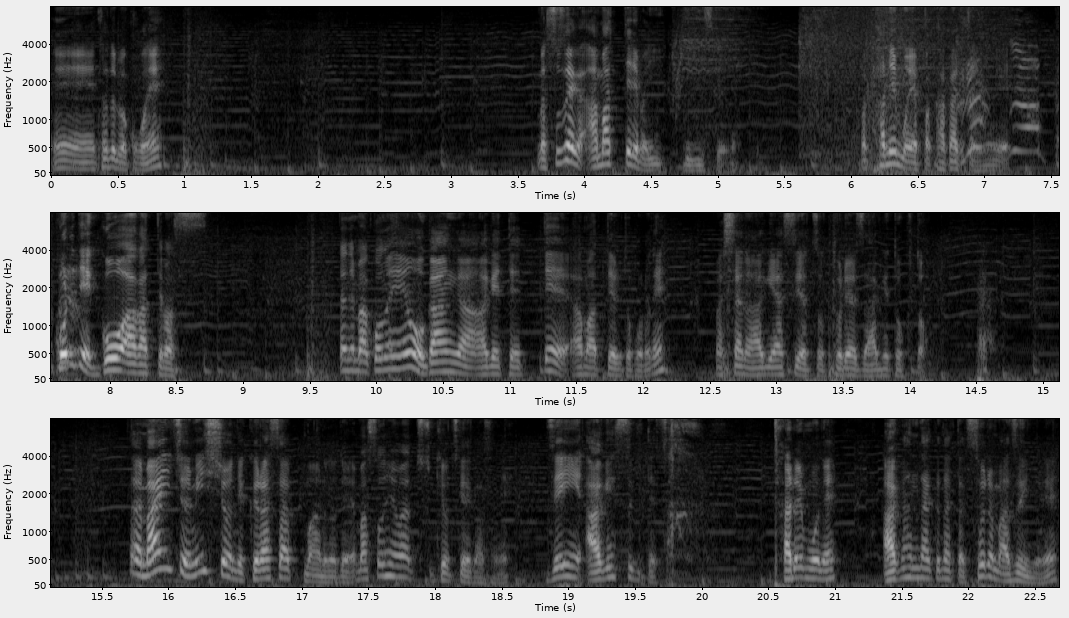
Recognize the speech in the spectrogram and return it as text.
えー、例えばここね。まあ、素材が余ってればいいっていいですけどね。まあ、金もやっぱかかっちゃうので、これで5上がってます。なんでまあこの辺をガンガン上げてって、余ってるところね。まあ、下の上げやすいやつをとりあえず上げとくと。ただ毎日のミッションでクラスアップもあるので、まあその辺はちょっと気をつけてくださいね。全員上げすぎてさ、誰もね、上がんなくなったらそれまずいんでね。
